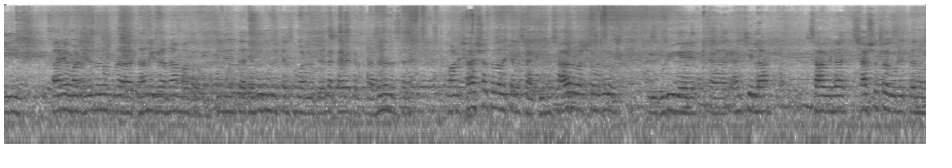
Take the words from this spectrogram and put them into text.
ಈ ಕಾರ್ಯ ಮಾಡಿದ. ಎಲ್ಲರೂ ಕೂಡ ದಾನಿಗಳನ್ನ ಮತ್ತು ಇಲ್ಲಿ ಎಲ್ಲರೂ ಕೆಲಸ ಮಾಡಿದಂಥ ಎಲ್ಲ ಕಾರ್ಯಕರ್ತರನ್ನು ಅಭಿನಂದಿಸ್ತಾರೆ. ಭಾಳ ಶಾಶ್ವತವಾದ ಕೆಲಸ ಆಗ್ತದೆ ಸಾವಿರ ವರ್ಷವಾದರೂ ಈ ಗುಡಿಗೆ ಹಂಚಿಲ್ಲ. ಸಾವಿನ ಶಾಶ್ವತ ಉಳಿಯುತ್ತೆ ನಮ್ಮ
